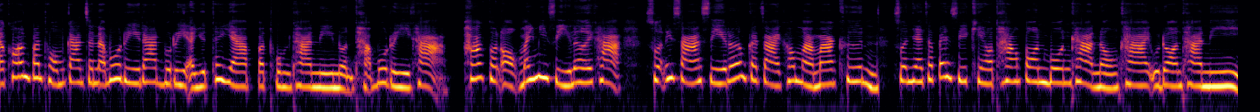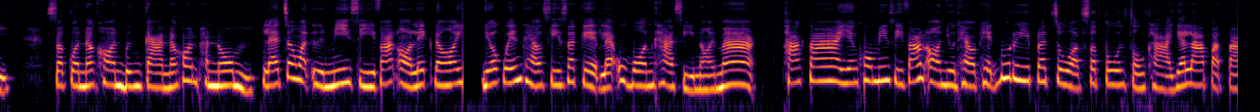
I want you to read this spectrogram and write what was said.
นครปฐม กาญจนบุรี ราชบุรี อยุธยา ปทุมธานี นนทบุรีค่ะ ภาคตอนออกไม่มีสีเลยค่ะ ส่วนอีสานสีเริ่มกระจายเข้ามามากขึ้น ส่วนใหญ่จะเป็นสีเขียวทางตอนบนค่ะ หนองคาย อุดรธานี สกลนคร บึงกาฬ นครพนม และจังหวัดอื่นมีสีฟ้าอ่อนเล็กน้อย ยกเว้นแถวศรีสะเกดและอุบลค่ะ สีน้อยมากภาคใต้ยังคงมีสีฟ้าอ่อนอยู่แถวเพชรบุรี ประจวบ สตูล สงขลา ยะลา ปัตตา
